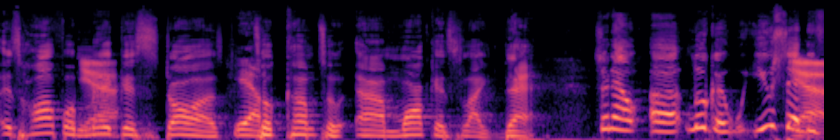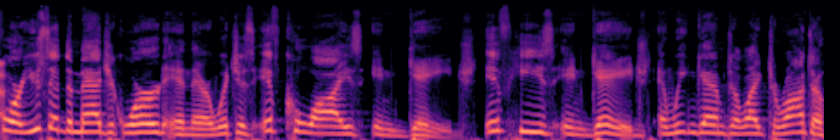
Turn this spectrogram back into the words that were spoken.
it's hard for Yeah. mega stars Yeah. to come to uh, markets like that. So now, uh, Luca, you said Yeah. before, you said the magic word in there, which is if Kawhi's engaged. If he's engaged, and we can get him to like Toronto.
